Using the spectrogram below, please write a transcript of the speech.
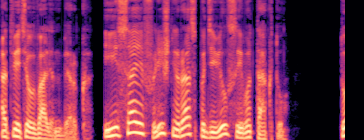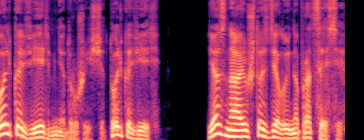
ответил Валенберг. И Исаев лишний раз подивился его такту. Только верь мне, дружище, только верь. Я знаю, что сделаю на процессе.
